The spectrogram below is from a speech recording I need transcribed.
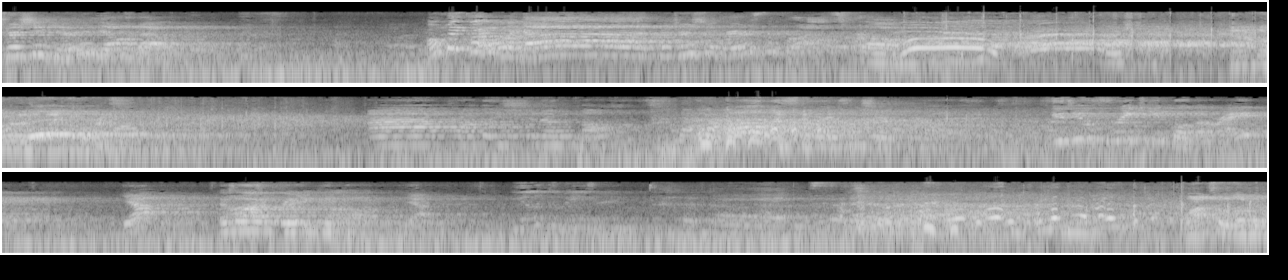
Patricia here, it out. Oh my god. Oh my god. Patricia, where's the bras from? Down over to the left for us. Uh, probably Chinook Mountain. All the stores in Chinook Mountain. You do free people though, right? Yeah. There's a lot of free people. Yeah. You look amazing. Lots of local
